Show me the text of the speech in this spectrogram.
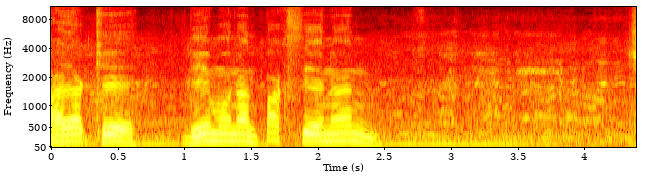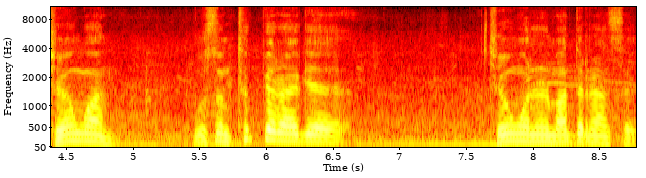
하얗게 네모난 박스에는 정원 무슨 특별하게 정원을 만들어 놨어요.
